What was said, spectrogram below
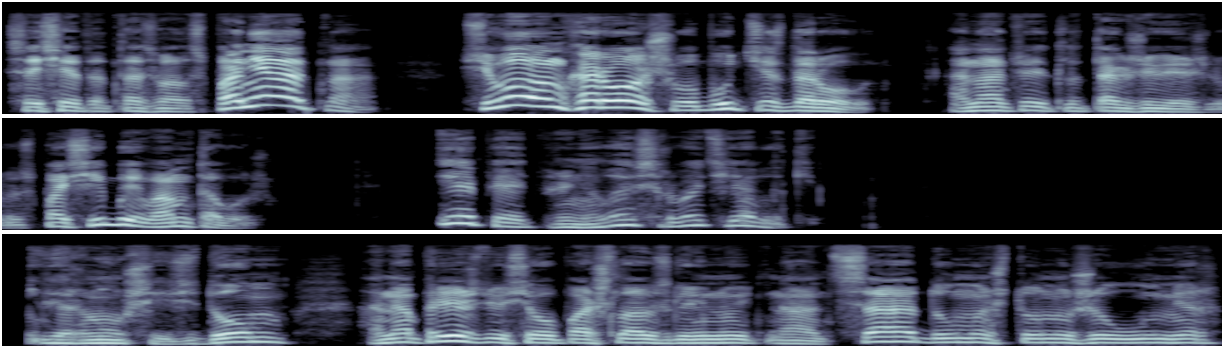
Сосед отозвался, «Понятно. Всего вам хорошего, будьте здоровы». Она ответила так же вежливо, «Спасибо и вам того же» и опять принялась рвать яблоки. Вернувшись в дом, она прежде всего пошла взглянуть на отца, думая, что он уже умер.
